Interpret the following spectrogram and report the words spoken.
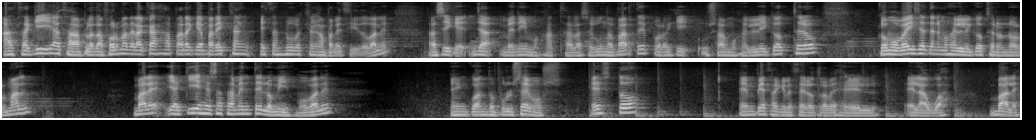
hasta aquí, hasta la plataforma de la caja para que aparezcan estas nubes que han aparecido, ¿vale? Así que ya venimos hasta la segunda parte. Por aquí usamos el helicóptero. Como veis, ya tenemos el helicóptero normal. ¿Vale? Y aquí es exactamente lo mismo, ¿vale? En cuanto pulsemos esto, empieza a crecer otra vez el, agua. Vale.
